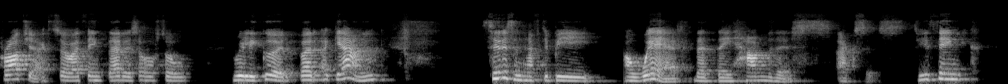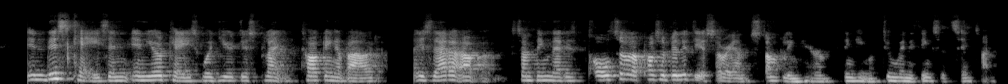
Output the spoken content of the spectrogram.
projects. So I think that is also really good. But again, citizens have to be aware that they have this access. Do you think, in this case, in, in your case, what you're just play, talking about, is that a, something that is also a possibility? Oh, sorry, I'm stumbling here. I'm thinking of too many things at the same time.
